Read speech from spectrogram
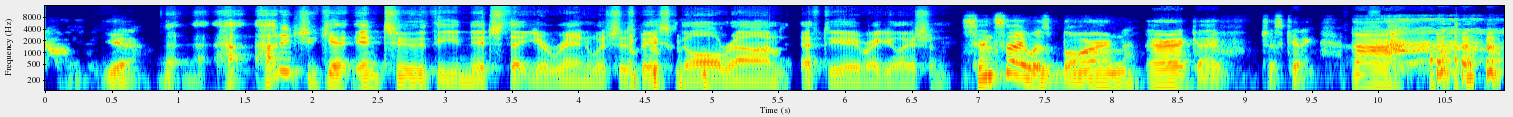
yeah. Uh, how how did you get into the niche that you're in, which is basically all around FDA regulation? Since I was born, Erik, I've just kidding. Uh,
